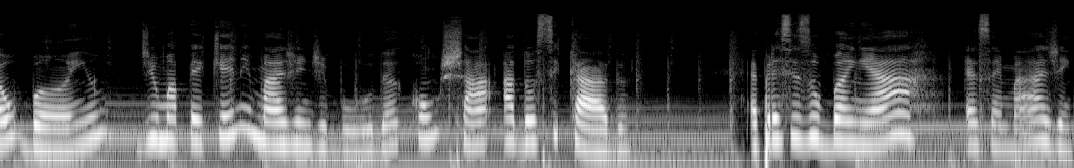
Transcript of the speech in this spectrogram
o banho de uma pequena imagem de Buda com chá adocicado. É preciso banhar essa imagem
